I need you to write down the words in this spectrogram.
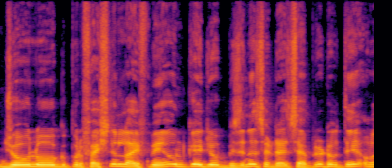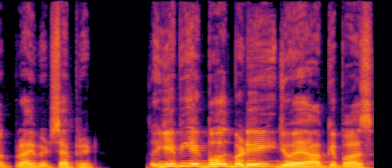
जो लोग प्रोफेशनल लाइफ में हैं, उनके जो बिज़नेस एड्रेस सेपरेट होते हैं और प्राइवेट सेपरेट। तो ये भी एक बहुत बड़ी जो है आपके पास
